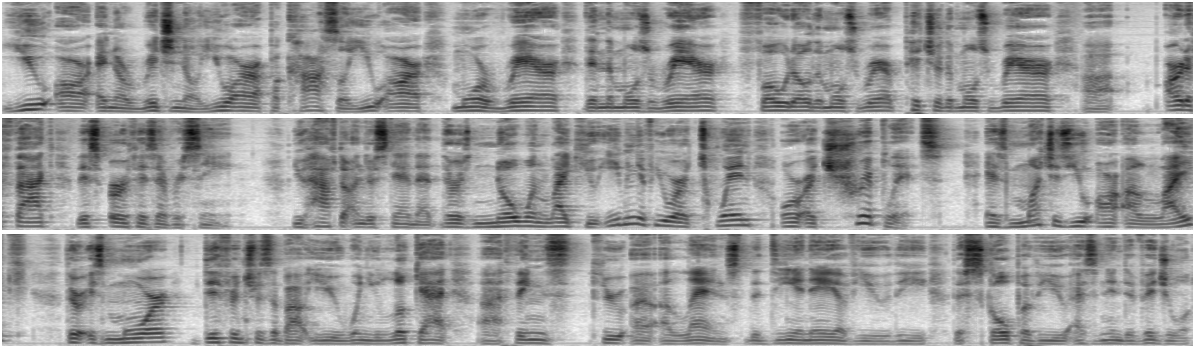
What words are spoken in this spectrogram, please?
You are an original. You are a Picasso. You are more rare than the most rare photo, the most rare picture, the most rare uh, artifact this earth has ever seen. You have to understand that there's no one like you, even if you are a twin or a triplet. As much as you are alike, there is more differences about you when you look at uh, things through a, a, lens the dna of you the the scope of you as an individual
